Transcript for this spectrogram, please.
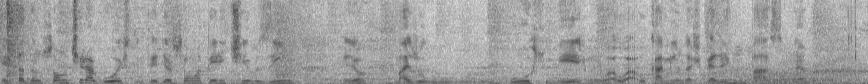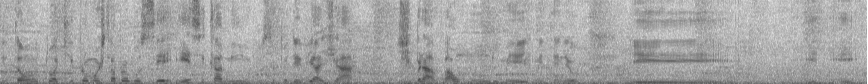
ele está dando só um tiragosto, entendeu? Só um aperitivozinho, entendeu? Mas o, o, curso mesmo, o, o, caminho das pedras não passam, né? Então eu estou aqui para mostrar para você esse caminho, você poder viajar, desbravar o mundo mesmo, entendeu? E, e, e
